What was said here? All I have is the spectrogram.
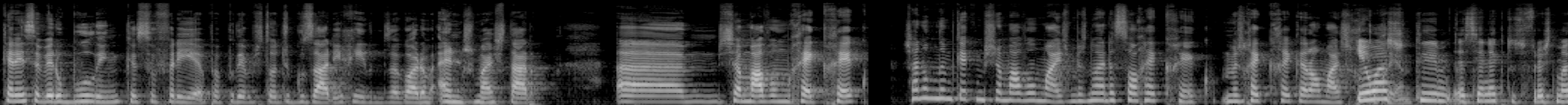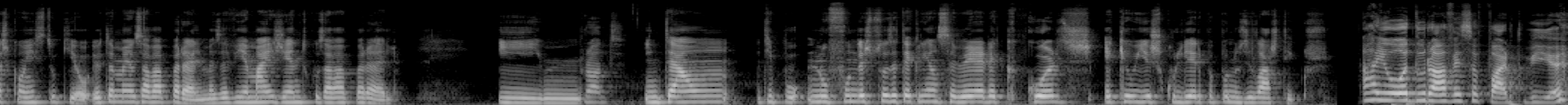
querem saber o bullying que eu sofria para podermos todos gozar e rir-nos agora, anos mais tarde. Um, Chamavam-me Rec-Reco. Já não me lembro o que é que me chamavam mais, mas não era só rec-reco, mas rec-reco era o mais recorrente. Eu acho que a cena é que tu sofreste mais com isso do que eu. Eu também usava aparelho, mas havia mais gente que usava aparelho. E Pronto. então, tipo, no fundo as pessoas até queriam saber era que cores é que eu ia escolher para pôr nos elásticos. Ai, eu adorava essa parte, Bia.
